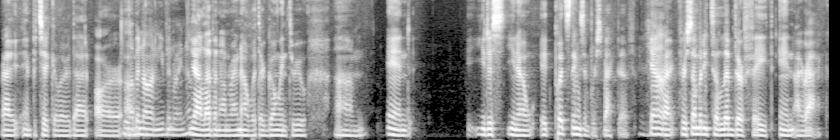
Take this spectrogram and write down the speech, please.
right, in particular, that are um, Lebanon, even right now. yeah, Lebanon right now, what they're going through, um, and you just you know it puts things in perspective. Yeah. Right. For somebody to live their faith in Iraq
